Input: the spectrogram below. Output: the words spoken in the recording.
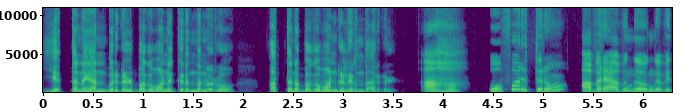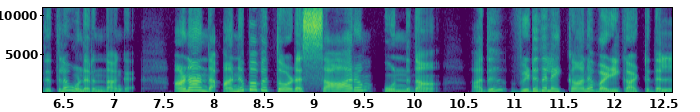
எத்தனை அன்பர்கள் பகவானுக்கு இருந்தனரோ அத்தனை பகவான்கள் இருந்தார்கள். ஆஹா! ஒவ்வொருத்தரும் அவரை அவங்கவங்க விதத்துல உணர்ந்தாங்க. ஆனா அந்த அனுபவத்தோட சாரம் ஒண்ணுதான். அது விடுதலைக்கான வழிகாட்டுதல்.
